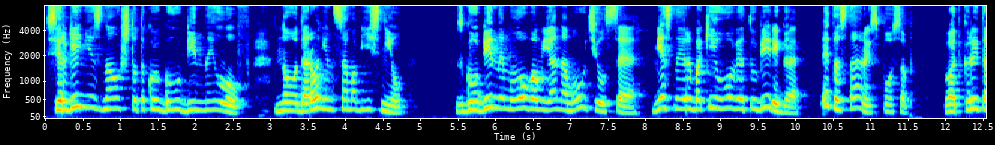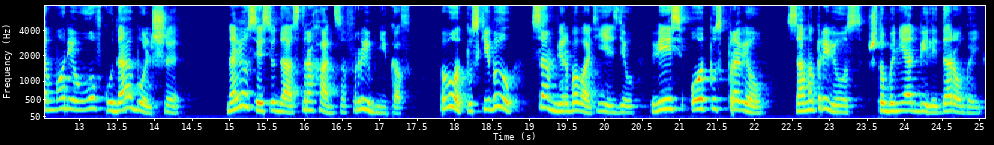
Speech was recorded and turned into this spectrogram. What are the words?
Сергей не знал, что такое глубинный лов, но Доронин сам объяснил. «С глубинным ловом я намучился. Местные рыбаки ловят у берега. Это старый способ. В открытом море улов куда больше. Навез я сюда страханцев, рыбников. В отпуске был, сам вербовать ездил. Весь отпуск провел. Сам и привез, чтобы не отбили дорогой.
